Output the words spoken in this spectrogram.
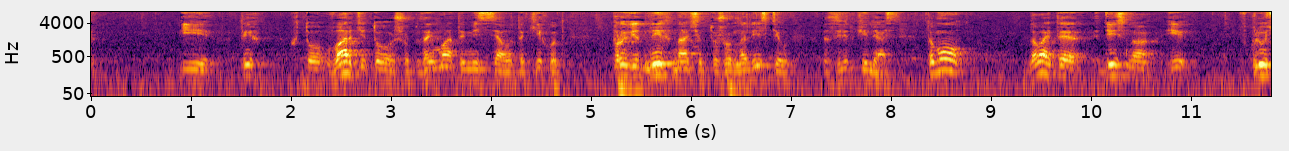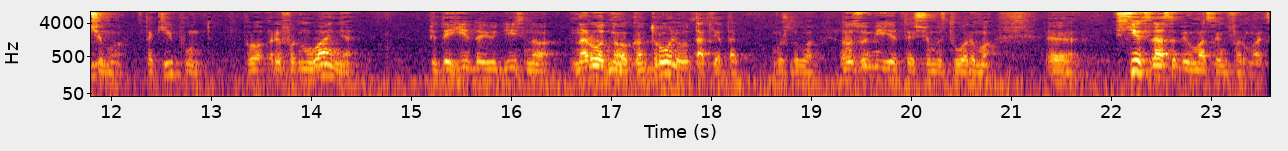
і тих, хто варті того, щоб займати місця от таких от провідних, начебто, журналістів звідки лясь. Тому давайте дійсно і включимо такий пункт про реформування під егідою дійсно народного контролю, отак я так можливо розуміє те, що ми створимо, е, всіх засобів масової інформації.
